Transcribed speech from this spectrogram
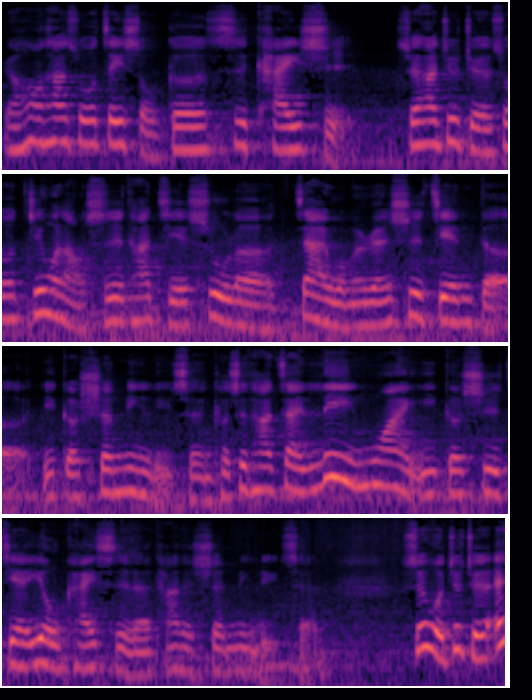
然后他说这首歌是开始，所以他就觉得说金文老师他结束了在我们人世间的一个生命旅程，可是他在另外一个世界又开始了他的生命旅程，所以我就觉得哎。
